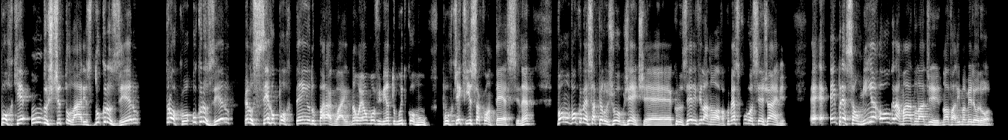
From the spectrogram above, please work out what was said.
Porque um dos titulares do Cruzeiro trocou o Cruzeiro pelo Cerro Portenho do Paraguai. Não é um movimento muito comum. Por que, que isso acontece, né? Vamos, vamos começar pelo jogo, gente. É, Cruzeiro e Vila Nova. Começo com você, Jaime. É, é- é impressão minha ou o gramado lá de Nova Lima melhorou?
